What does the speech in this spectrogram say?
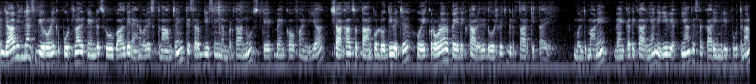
ਪੰਜਾਬ ਵਿਜੀਲੈਂਸ ਬਿਊਰੋ ਨੇ ਕਪੂਰਥਲਾ ਦੇ ਪਿੰਡ ਸਰੂਪਵਾਲ ਦੇ ਰਹਿਣ ਵਾਲੇ ਸਤਨਾਮ ਸਿੰਘ ਤੇ ਸਰਬਜੀਤ ਸਿੰਘ ਨੰਬਰਦਾਰ ਨੂੰ ਸਟੇਟ ਬੈਂਕ ਆਫ ਇੰਡੀਆ ਸ਼ਾਖਾ ਸੁਲਤਾਨਪੁਰ ਲੋਧੀ ਵਿੱਚ ਹੋਏ ਕਰੋੜਾਂ ਰੁਪਏ ਦੇ ਘੁਟਾਲੇ ਦੇ ਦੋਸ਼ ਵਿੱਚ ਗ੍ਰਿਫਤਾਰ ਕੀਤਾ ਹੈ। ਮੁਲਜ਼ਮਾਂ ਨੇ ਬੈਂਕ ਅਧਿਕਾਰੀਆਂ, ਨਿੱਜੀ ਵਿਅਕਤੀਆਂ ਤੇ ਸਰਕਾਰੀ ਮਿਲੀਭੁਗਤ ਨਾਲ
